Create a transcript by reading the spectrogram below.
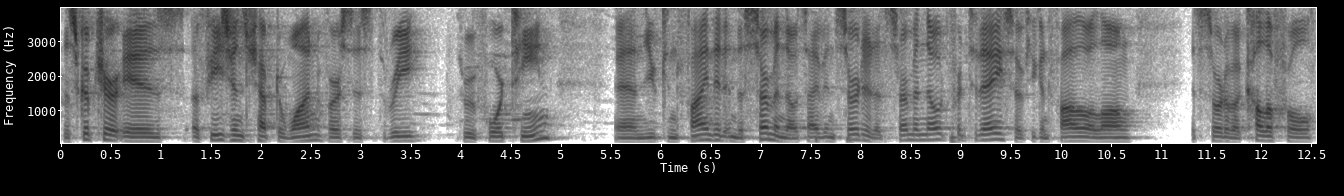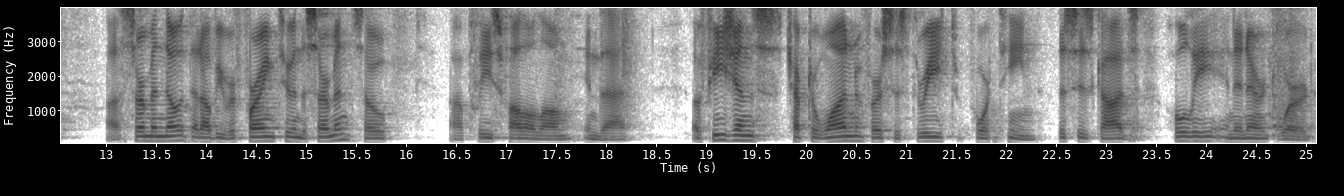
The scripture is Ephesians chapter 1, verses 3 through 14. And you can find it in the sermon notes. I've inserted a sermon note for today, so if you can follow along, it's sort of a colorful uh, sermon note that I'll be referring to in the sermon. So uh, please follow along in that. Ephesians chapter 1, verses 3 to 14. This is God's holy and inerrant word.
